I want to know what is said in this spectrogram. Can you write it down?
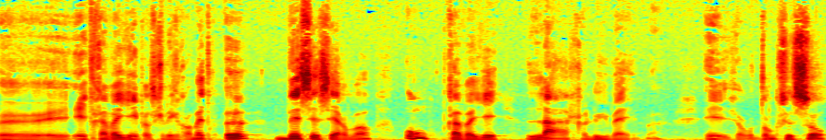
euh, et, travailler, parce que les grands maîtres, eux, nécessairement, ont travaillé l'art lui-même. Et donc, ce sont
